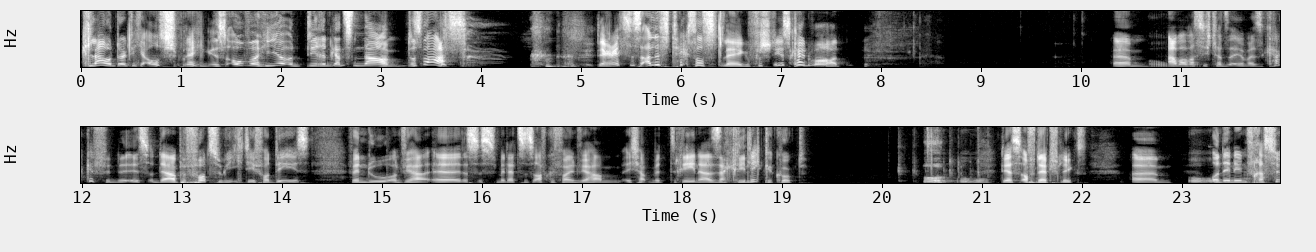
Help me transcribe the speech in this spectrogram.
klar und deutlich aussprechen, ist over here und deren ganzen Namen. Das war's. Der Rest ist alles Texas-Slang. Verstehst kein Wort. Ähm, Oh aber was ich tatsächlich kacke finde ist, und da bevorzuge ich DVDs, wenn du, und wir, äh, das ist mir letztens aufgefallen, wir haben, ich habe mit Rena Sakrileg geguckt. Oh, Oh, Der ist auf Netflix. Ähm, oh. und in den Frasö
